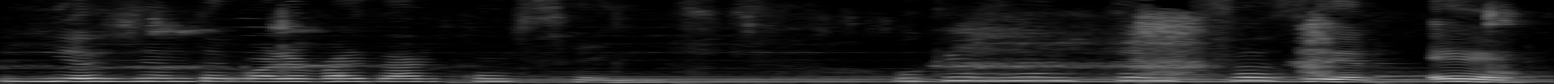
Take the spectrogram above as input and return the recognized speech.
e a gente agora vai dar conselhos. O que a gente tem que fazer é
